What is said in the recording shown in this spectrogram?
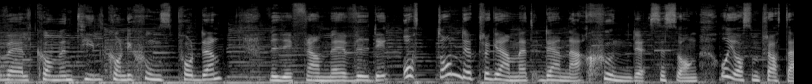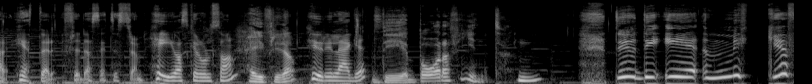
och välkommen till Konditionspodden. Vi är framme vid det åttonde programmet denna sjunde säsong och jag som pratar heter Frida Zetterström. Hej Oskar Olsson! Hej Frida! Hur är läget? Det är bara fint. Mm. Du, det är mycket mycket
